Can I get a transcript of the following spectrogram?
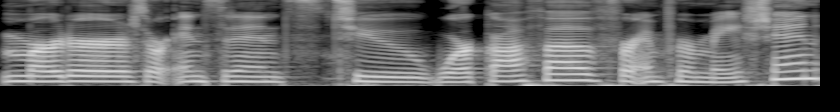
murders or incidents to work off of for information.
